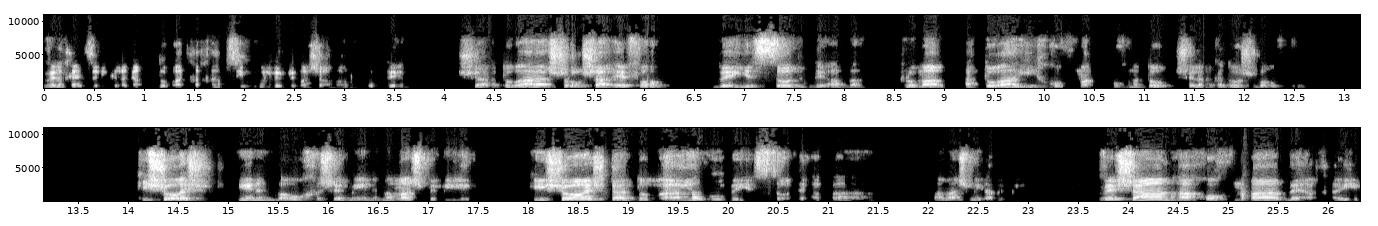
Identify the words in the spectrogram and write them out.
ולכן זה נקרא גם תורת חכם. שימו לב למה שאמרנו קודם, שהתורה שורשה איפה? ביסוד דאבא. כלומר, התורה היא חוכמה, חוכמתו של הקדוש ברוך הוא. כי שורש, הנה, ברוך השם, הנה, ממש במילים, כי שורש התורה הוא ביסוד דאבא. ממש מילה במילים. ושם החוכמה והחיים.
